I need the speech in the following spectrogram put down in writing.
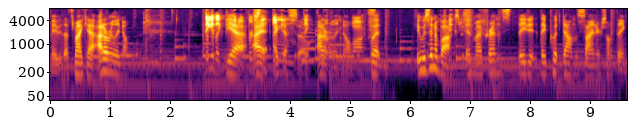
maybe that's my cat. I don't really know, They could like Yeah, it up or I- I guess so. like, I don't really know, box. but it was in a box, and my friends they did they put down the sign or something,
